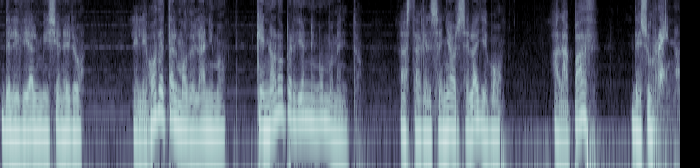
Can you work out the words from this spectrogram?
del ideal misionero le elevó de tal modo el ánimo que no lo perdió en ningún momento, hasta que el Señor se la llevó a la paz de su reino.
